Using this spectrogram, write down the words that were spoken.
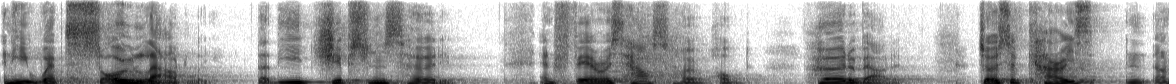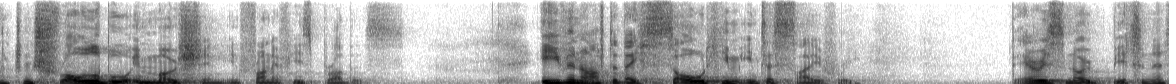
And he wept so loudly that the Egyptians heard him, and Pharaoh's household heard about it. Joseph carries an uncontrollable emotion in front of his brothers. Even after they sold him into slavery, there is no bitterness,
